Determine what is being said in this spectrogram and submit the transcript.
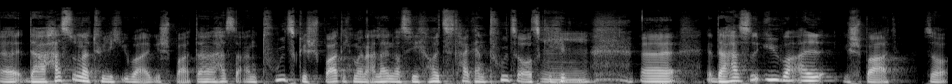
äh, da hast du natürlich überall gespart. Da hast du an Tools gespart. Ich meine, allein was wir heutzutage an Tools ausgeben, mhm. äh, da hast du überall gespart. So.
